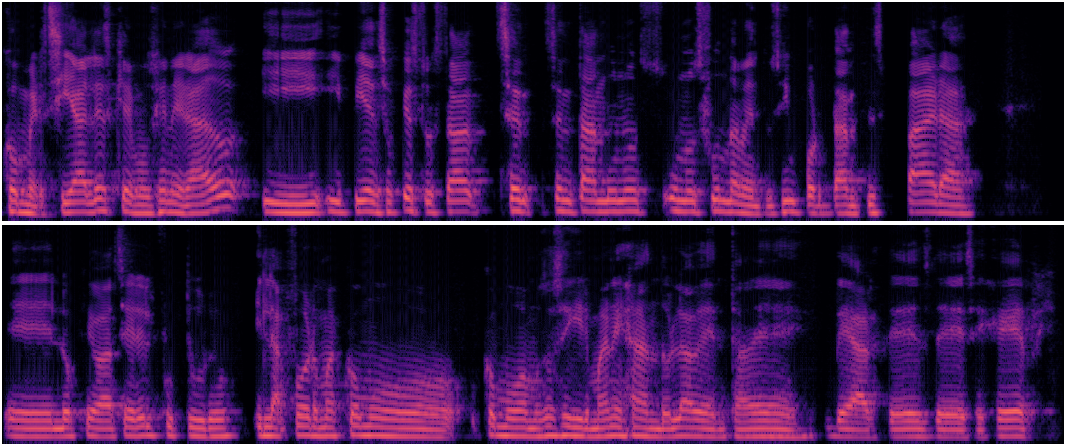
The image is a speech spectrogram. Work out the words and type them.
comerciales que hemos generado y, y pienso que esto está sentando unos, unos fundamentos importantes para eh, lo que va a ser el futuro y la forma como, como vamos a seguir manejando la venta de, de arte desde SGR.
